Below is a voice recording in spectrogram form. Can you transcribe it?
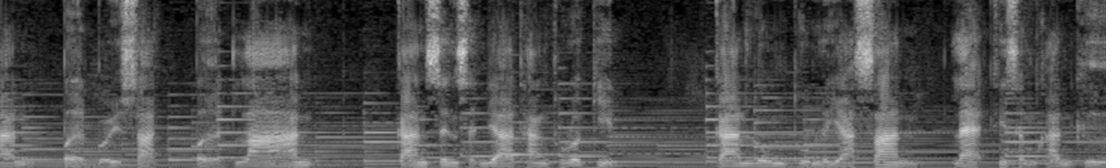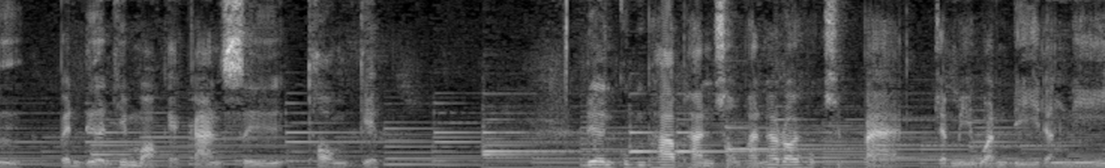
ารเปิดบริษัท เปิดร้าน การเซ็นสัญญาทางธุรกิจ การลงทุนระยะสั้น และที่สำคัญคือเป็นเดือนที่เหมาะแก่การซื้อทองเก็บ เดือนกุมภาพันธ์ 2568 จะมีวันดีดังนี้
